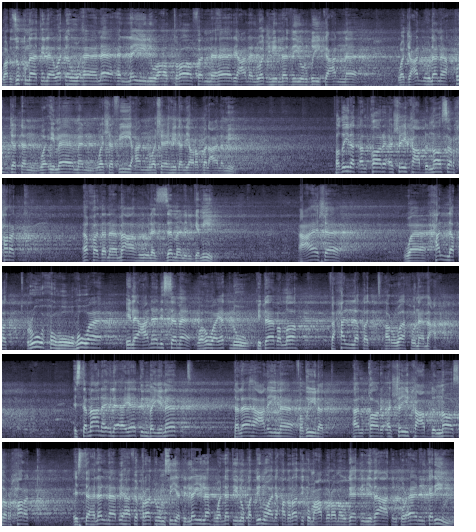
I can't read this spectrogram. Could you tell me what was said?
وارزقنا تلاوته آناء الليل وأطراف النهار على الوجه الذي يرضيك عنا. واجعله لنا حجة وإماما وشفيعا وشاهدا يا رب العالمين. فضيلة القارئ الشيخ عبد الناصر حرك أخذنا معه إلى الزمن الجميل. عاش وحلقت روحه هو إلى عنان السماء وهو يتلو كتاب الله فحلقت أرواحنا معه. استمعنا إلى آيات بينات تلاها علينا فضيلة القارئ الشيخ عبد الناصر حرك. استهللنا بها فقرات أمسية الليلة والتي نقدمها لحضراتكم عبر موجات إذاعة القرآن الكريم.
